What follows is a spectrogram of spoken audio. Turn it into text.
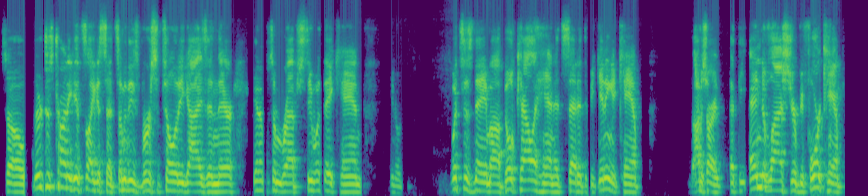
So they're just trying to get, like I said, some of these versatility guys in there, get them some reps, see what they can. You know, what's his name? Uh, Bill Callahan had said at the beginning of camp, I'm sorry, at the end of last year before camp,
